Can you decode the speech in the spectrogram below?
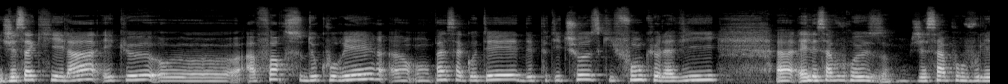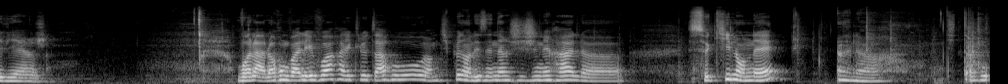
J'ai ça qui est là et que à force de courir, on passe à côté des petites choses qui font que la vie elle est savoureuse. J'ai ça pour vous les vierges. Voilà, alors on va aller voir avec le tarot un petit peu dans les énergies générales ce qu'il en est. Alors, petit tarot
